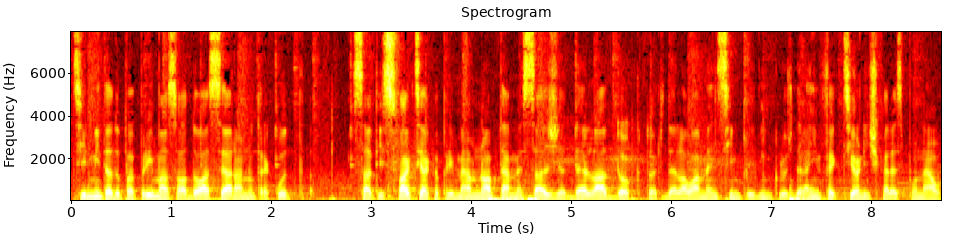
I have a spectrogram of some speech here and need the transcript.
țin minte după prima sau a doua seară anul trecut satisfacția că primeam noaptea mesaje de la doctori, de la oameni simpli din Cluj, de la infecționiști care spuneau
